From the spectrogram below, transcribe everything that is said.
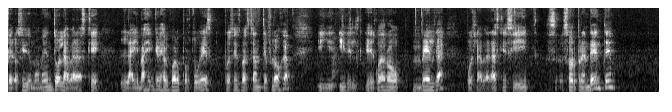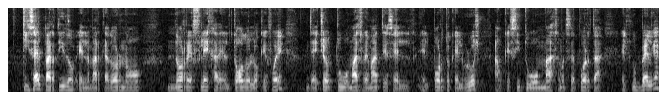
pero sí de momento la verdad es que la imagen que deja el cuadro portugués pues es bastante floja y, del cuadro belga pues la verdad es que sí sorprendente. Quizá el partido, el marcador no, no refleja del todo lo que fue. De hecho, tuvo más remates el, el Porto que el Bruges, aunque sí tuvo más remates de puerta el club belga.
